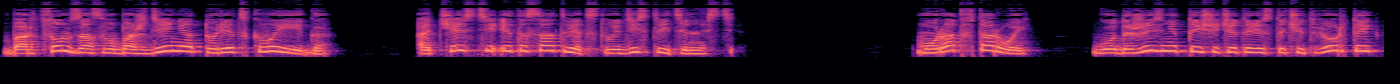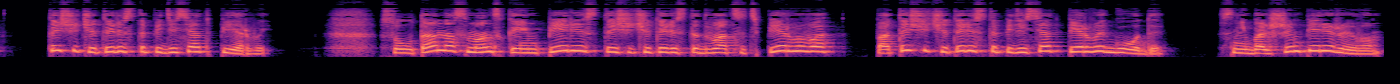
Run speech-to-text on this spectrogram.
борцом за освобождение турецкого ига. Отчасти это соответствует действительности. Мурат II. Годы жизни 1404-1451. Султан Османской империи с 1421 по 1451 годы, с небольшим перерывом.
